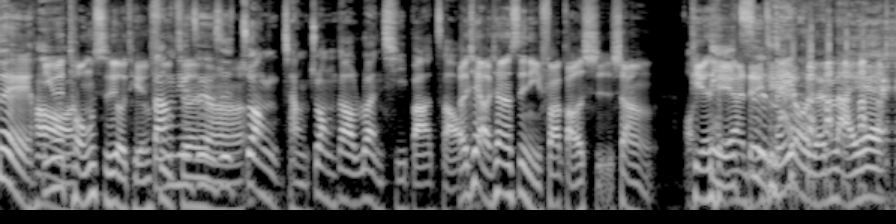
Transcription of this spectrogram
对，因为同时有田馥甄啊，当天真的是撞场撞到乱七八糟，而且好像是你发稿史上偏黑暗的没有人来耶。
